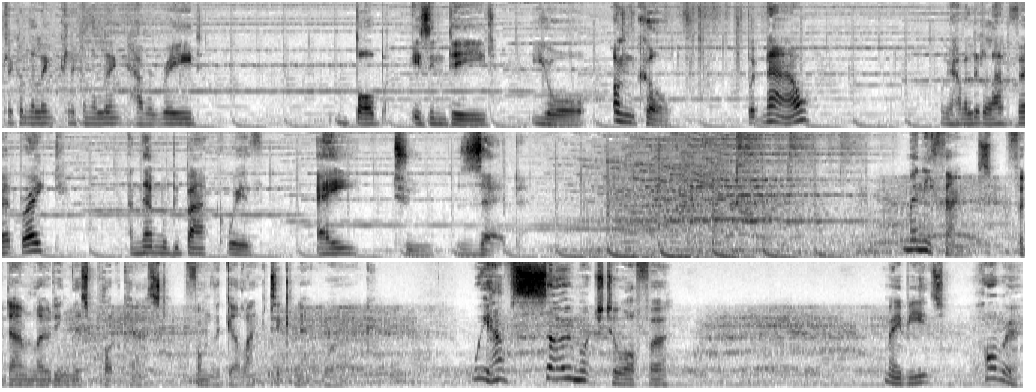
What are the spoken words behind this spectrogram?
click on the link, click on the link, have a read. Bob is indeed your uncle. But now, we're going to have a little advert break, and then we'll be back with A to Z. Many thanks for downloading this podcast from the Galactic Network. We have so much to offer. Maybe it's horror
